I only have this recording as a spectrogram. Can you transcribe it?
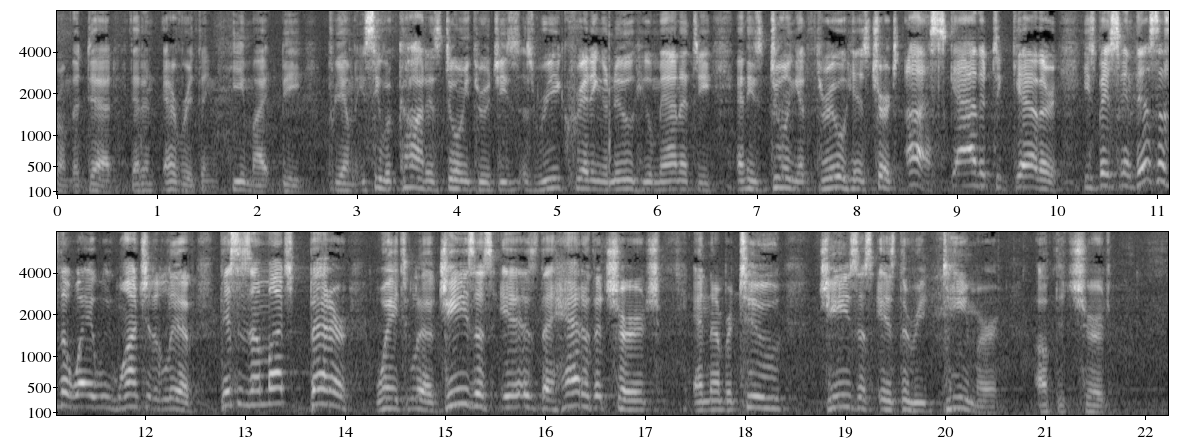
from the dead, that in everything he might be preeminent. You see, what God is doing through Jesus is recreating a new humanity, and he's doing it through his church, us gathered together. He's basically saying, This is the way we want you to live. This is a much better way to live. Jesus is the head of the church, and number two, Jesus is the redeemer of the church.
